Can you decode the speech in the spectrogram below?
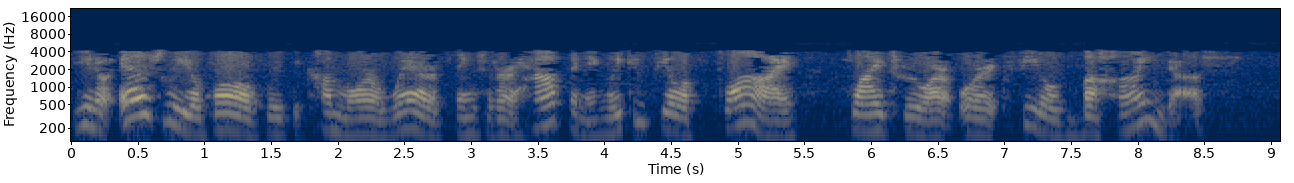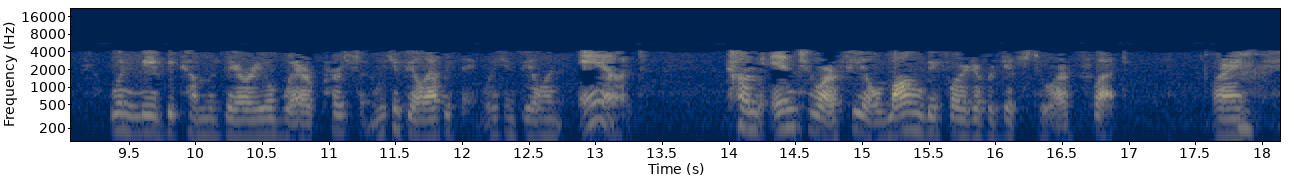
you know, as we evolve, we become more aware of things that are happening. We can feel a fly fly through our auric field behind us when we become a very aware person. We can feel everything. We can feel an ant come into our field long before it ever gets to our foot, right? Mm-hmm.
